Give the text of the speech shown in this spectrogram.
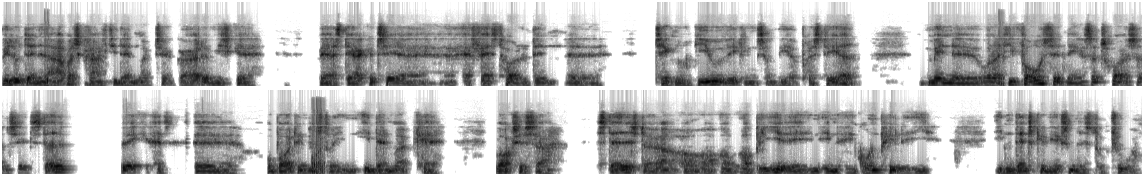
veluddannede arbejdskraft i Danmark til at gøre det. Vi skal være stærke til at, at fastholde den øh, teknologiudvikling, som vi har præsteret. Men øh, under de forudsætninger, så tror jeg sådan set stadigvæk, at øh, robotindustrien i Danmark kan vokse sig stadig større og, og, og blive en, en, en grundpille i, i den danske virksomhedsstruktur.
